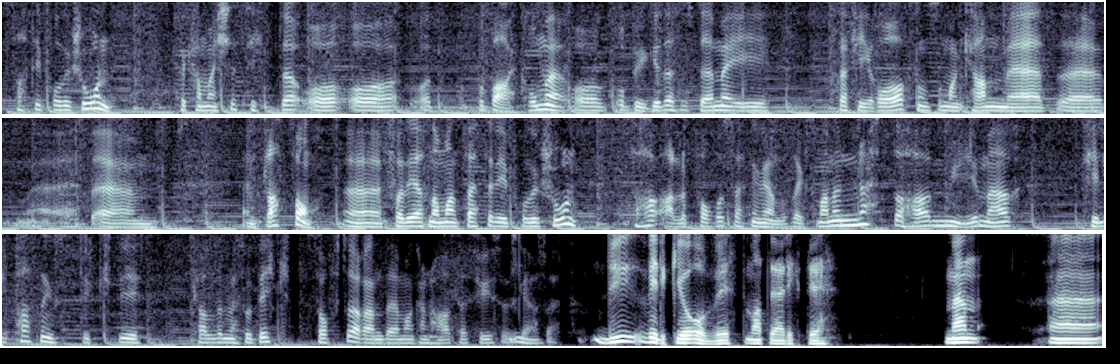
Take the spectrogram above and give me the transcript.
satt i produksjon, så kan man ikke sitte og, og, og på bakrommet og, bygge det systemet i tre-fire år, sånn som man kan med et, et, et, en plattform. Eh, fordi at når man setter det i produksjon, så har alle forutsetningene endret seg. Så man er nødt til å ha mye mer tilpasningsdyktig kall det metodikk til software enn det man kan ha til fysisk headset. asset. Du virker jo overbevist om at det er riktig. Men eh,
